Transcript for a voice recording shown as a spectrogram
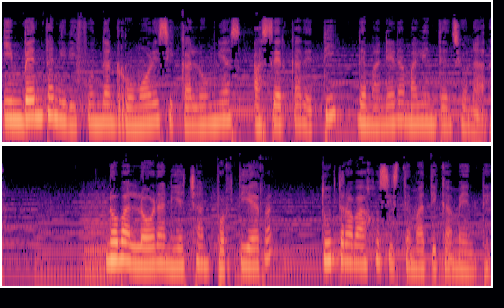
inventan y difunden rumores y calumnias acerca de ti de manera malintencionada. No valoran y echan por tierra tu trabajo sistemáticamente,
